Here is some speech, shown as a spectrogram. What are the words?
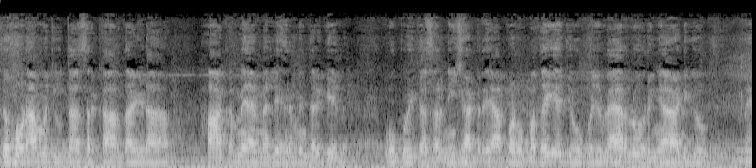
ਤੇ ਹੁਣ ਮੌਜੂਦਾ ਸਰਕਾਰ ਦਾ ਜਿਹੜਾ ਹਾਕਮ ਹੈ ਐਮਐਲਏ ਹਰਮਿੰਦਰ ਗਿੱਲ। ਉਹ ਕੋਈ ਕਸਰ ਨਹੀਂ ਛੱਡ ਰਿਹਾ। ਆਪਾਂ ਨੂੰ ਪਤਾ ਹੀ ਹੈ ਜੋ ਕੁਝ ਵਾਇਰਲ ਹੋ ਰਹੀਆਂ ਆਡੀਓ ਤੇ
